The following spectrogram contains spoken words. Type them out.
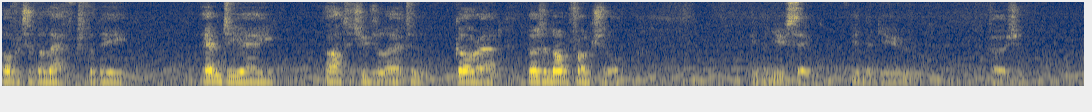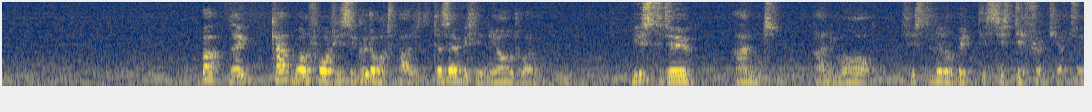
over to the left for the MDA altitude alert and go around those are non-functional in the new sim in the new version but the KAP 140 is a good autopilot. It does everything the old one used to do, and and more. It's just a little bit. It's just different. You have to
